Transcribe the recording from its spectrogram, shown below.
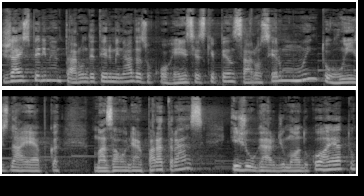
já experimentaram determinadas ocorrências que pensaram ser muito ruins na época, mas ao olhar para trás e julgar de modo correto,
